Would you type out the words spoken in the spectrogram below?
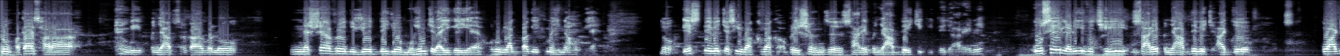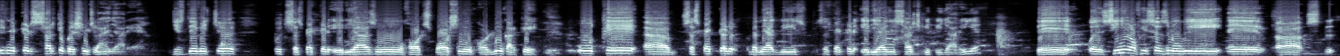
ਨੂੰ ਪਤਾ ਹੈ ਸਾਰਾ ਵੀ ਪੰਜਾਬ ਸਰਕਾਰ ਵੱਲੋਂ ਨਸ਼ਾ ਵਿਰੋਧ ਯੁੱਧ ਦੀ ਜੋ ਮੁਹਿੰਮ ਚਲਾਈ ਗਈ ਹੈ, ਉਹਨੂੰ ਲਗਭਗ 1 ਮਹੀਨਾ ਹੋ ਗਿਆ ਹੈ। ਤਾਂ ਇਸ ਦੇ ਵਿੱਚ ਅਸੀਂ ਵੱਖ-ਵੱਖ ਆਪਰੇਸ਼ਨਸ ਸਾਰੇ ਪੰਜਾਬ ਦੇ ਵਿੱਚ ਕੀਤੇ ਜਾ ਰਹੇ ਨੇ। ਉਸੇ ਲੜੀ ਵਿੱਚ ਹੀ ਸਾਰੇ ਪੰਜਾਬ ਦੇ ਵਿੱਚ ਅੱਜ ਕੋਆਰਡੀਨੇਟਿਡ ਸਰਚ ਆਪਰੇਸ਼ਨ ਚਲਾਇਆ ਜਾ ਰਿਹਾ ਹੈ, ਜਿਸ ਦੇ ਵਿੱਚ ਕੁਝ ਸਸਪੈਕਟਡ ਏਰੀਆਜ਼ ਨੂੰ ਹੌਟ ਸਪੌਟਸ ਨੂੰ ਕੋਆਰਡੀਨੇਟ ਕਰਕੇ ਉੱਥੇ ਸਸਪੈਕਟਡ ਬੰਦਿਆਂ ਦੀ ਸਸਪੈਕਟਡ ਏਰੀਆਜ਼ ਦੀ ਸਰਚ ਕੀਤੀ ਜਾ ਰਹੀ ਹੈ। ਤੇ ਸੀਨੀਅਰ ਆਫੀਸਰਸ ਨੂੰ ਵੀ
